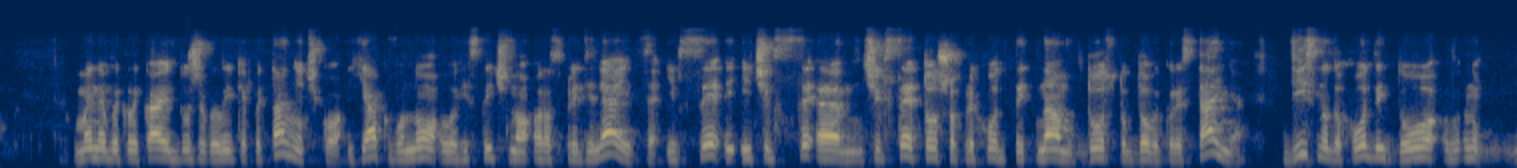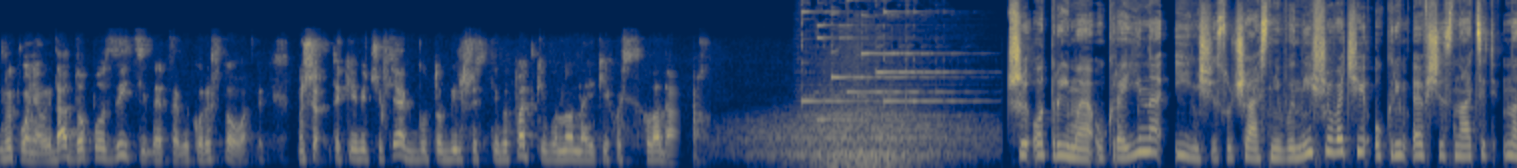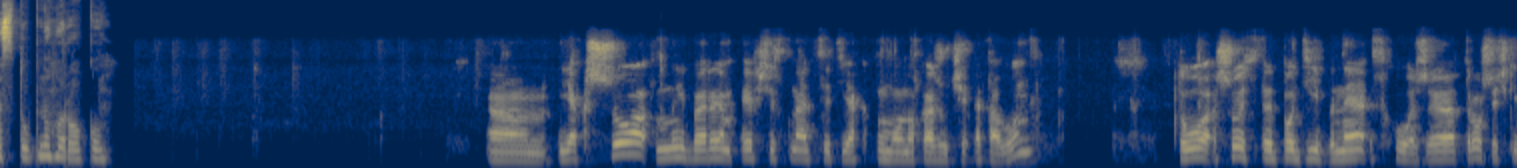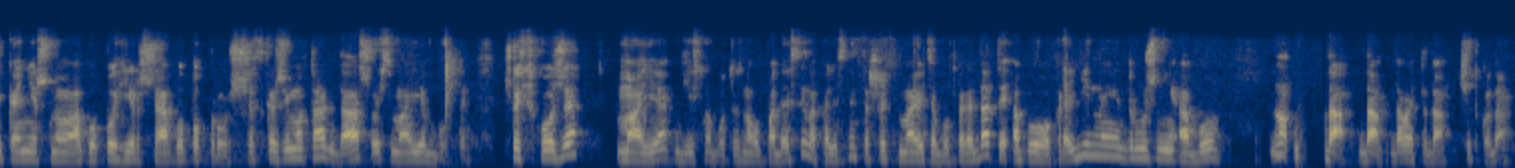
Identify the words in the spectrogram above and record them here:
в мене викликає дуже велике питаннячко, як воно логістично розподіляється, і все, і, і чи все, е, чи все то, що приходить нам в доступ до використання, дійсно доходить до ну ви поняли, да, до позицій, де це використовувати. Ну що таке відчуття, як будто в більшості випадків воно на якихось складах. Чи отримає Україна інші сучасні винищувачі, окрім F-16, наступного року? Ем, якщо ми беремо F-16 як, умовно кажучи, еталон, то щось е, подібне, схоже, трошечки, звісно, або погірше, або попроще, скажімо так, да, щось має бути. Щось схоже має дійсно бути. Знову падає сила, колісниця, щось мають або передати, або країни дружні, або. Ну, да, да, давайте да, чітко да.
